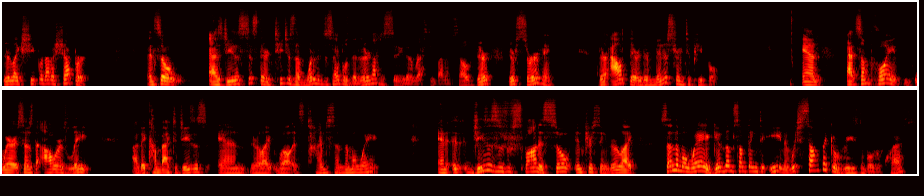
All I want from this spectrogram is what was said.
They're like sheep without a shepherd. And so as Jesus sits there and teaches them, what are the disciples do? They're not just sitting there resting by themselves. They're they're serving. They're out there. They're ministering to people. And at some point where it says the hour is late, uh, they come back to Jesus and they're like, well, it's time to send them away. And Jesus' response is so interesting. They're like, send them away, give them something to eat, which sounds like a reasonable request.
